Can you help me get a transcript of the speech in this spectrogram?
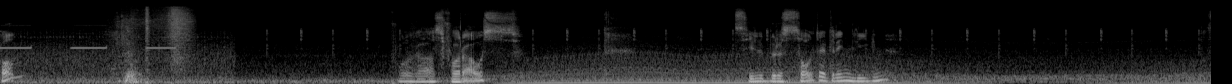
Komm. Vollgas voraus. Silber sollte drin liegen. Das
